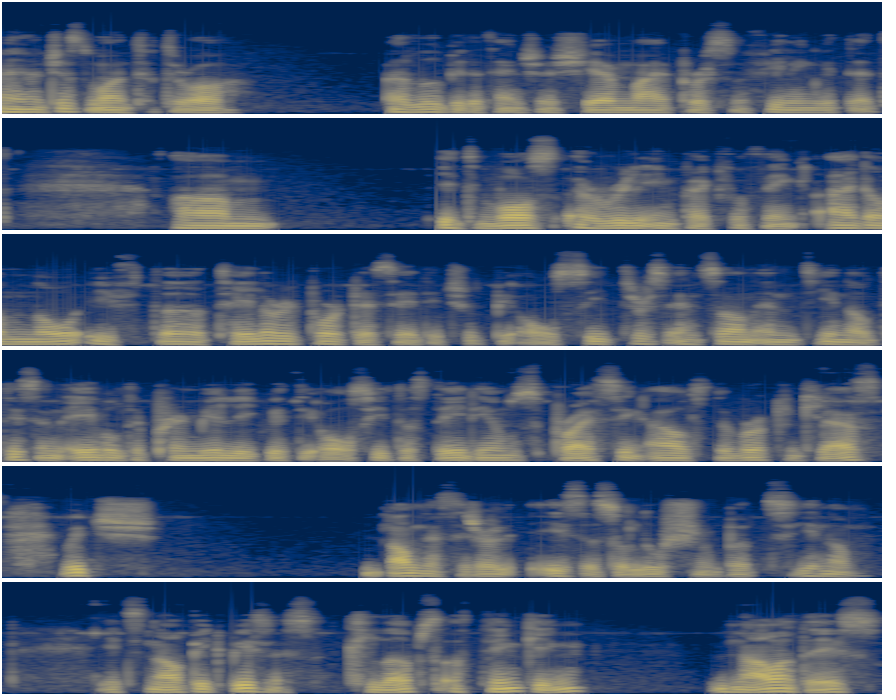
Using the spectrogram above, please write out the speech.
and I just want to draw a little bit attention, share my personal feeling with that. Um, it was a really impactful thing. I don't know if the Taylor report they said it should be all seaters and so on, and you know this enabled the Premier League with the all seater stadiums pricing out the working class, which not necessarily is a solution, but you know it's now big business. Clubs are thinking nowadays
